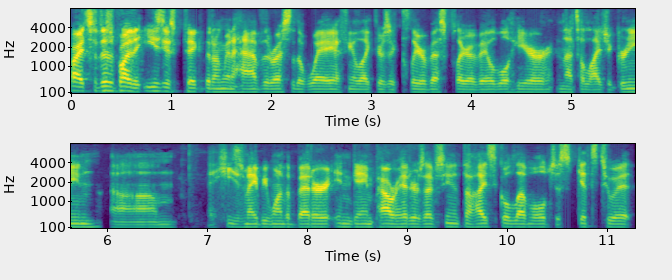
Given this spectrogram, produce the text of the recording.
All right, so this is probably the easiest pick that I'm going to have the rest of the way. I feel like there's a clear best player available here, and that's Elijah Green. Um, he's maybe one of the better in-game power hitters I've seen at the high school level. Just gets to it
